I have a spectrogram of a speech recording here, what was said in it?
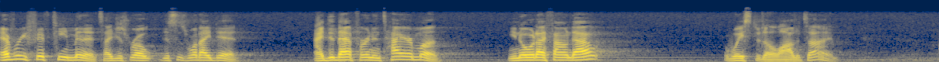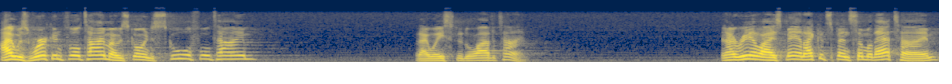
every 15 minutes, I just wrote, This is what I did. I did that for an entire month. You know what I found out? I wasted a lot of time. I was working full time, I was going to school full time, but I wasted a lot of time. And I realized, man, I could spend some of that time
